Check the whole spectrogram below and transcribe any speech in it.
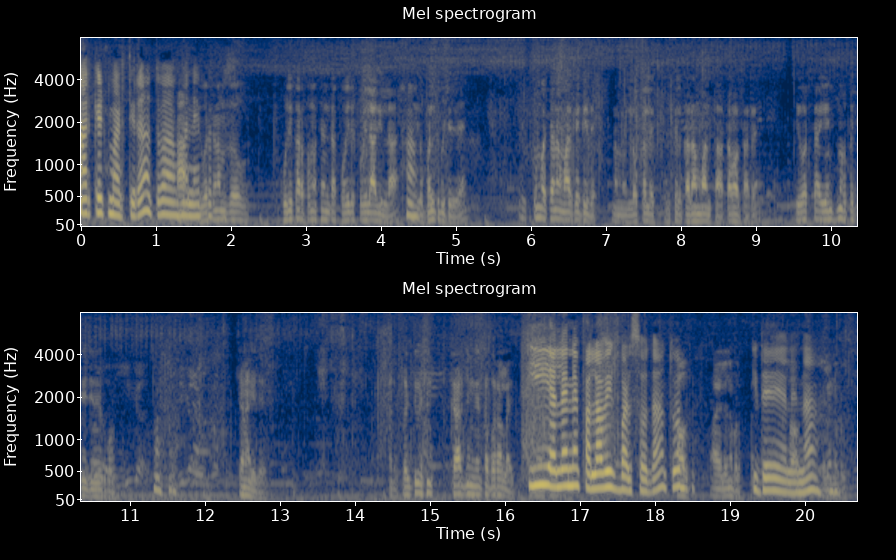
ಮಾರ್ಕೆಟ್ ಮಾಡ್ತೀರಾ ಅಥವಾ ಮನೆ ನಮ್ದು ಕೂಲಿಕಾರ ಸಮಸ್ಯೆ ಅಂತ ಕೊಯ್ದು ಕೊಯ್ಲಾಗಿಲ್ಲ. ಈಗ ಬಲ್ತು ಬಿಟ್ಟಿದೆ. ತುಂಬಾ ಚೆನ್ನಾಗಿ ಮಾರ್ಕೆಟ್ ಇದೆ. ನಮ್ಮ ಲೋಕಲ್ ಎಕ್ಸ್ಪೆಷಲ್ ಕದಂಬ ಅಂತ ತಗೊಳ್ತಾರೆ. ಈ ವರ್ಷ ಎಂಟುನೂರು ರೂಪಾಯಿ ಕೆ ಜಿ ಇರ್ಬೋದು. ಚೆನ್ನಾಗಿದೆ. ಅದು ಕಲ್ಟಿವೇಶನ್ ಚಾರ್ಜಿಂಗ್ ಅಂತ ಬರಲ್ಲ ಇದು. ಈ ಎಲೆನೆ ಪಲಾವಿಗೆ ಬಳಸೋದಾ ಅಥವಾ ಹೌದು ಆ ಎಲೆನೇ ಬಳಸ್ತಾರೆ. ಇದೇ ಎಲೆನಾ? ಎಲೆನೇ ಬಳಸ್ತಾರೆ.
